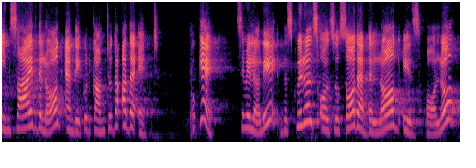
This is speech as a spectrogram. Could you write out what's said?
inside the log and they could come to the other end. Okay. Similarly, the squirrels also saw that the log is hollow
